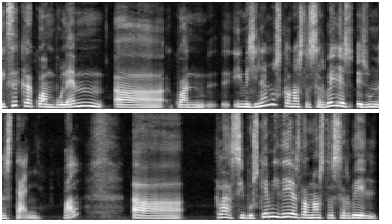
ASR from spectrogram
Fixa que quan volem... Uh, quan... Imaginem-nos que el nostre cervell és, és un estany, val? Uh, clar, si busquem idees del nostre cervell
